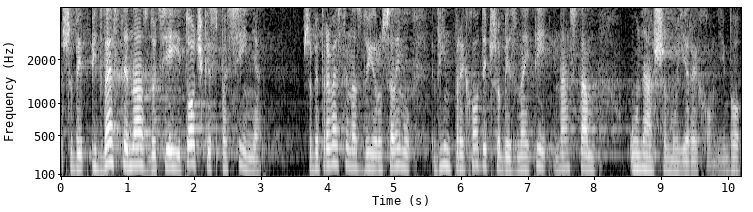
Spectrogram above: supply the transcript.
щоб підвести нас до цієї точки спасіння, щоб привести нас до Єрусалиму, Він приходить, щоб знайти нас там у нашому Єрихоні. Бо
